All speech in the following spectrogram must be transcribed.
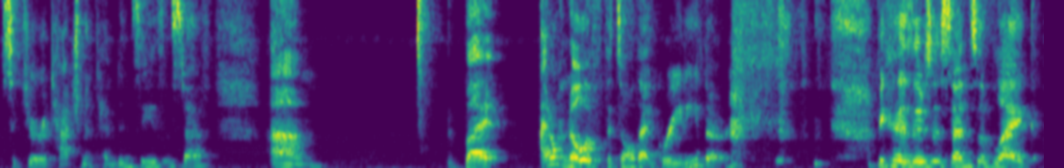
secure attachment tendencies and stuff um, but i don't know if it's all that great either because there's a sense of like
